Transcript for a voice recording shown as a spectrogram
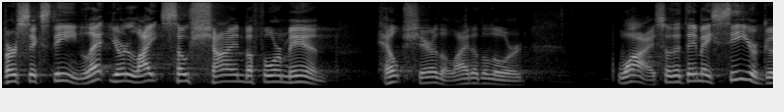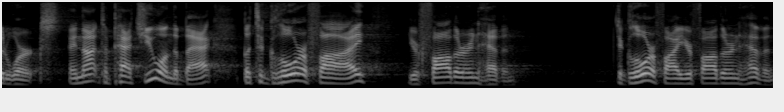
Verse 16, let your light so shine before men. Help share the light of the Lord. Why? So that they may see your good works and not to pat you on the back, but to glorify your Father in heaven. To glorify your Father in heaven.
